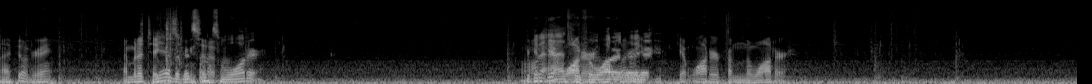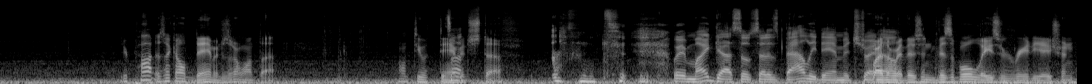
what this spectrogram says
I feel great. I'm gonna take yeah, this but one's setup. water. Gonna I'll get ask water. for water later. Get water from the water. Your pot is like all damaged. I don't want that. I don't deal with damaged stuff. Wait, my gas set is badly damaged right By now. the way, there's invisible laser radiation.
